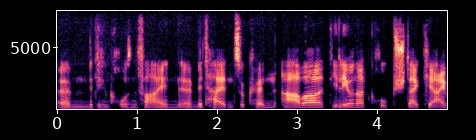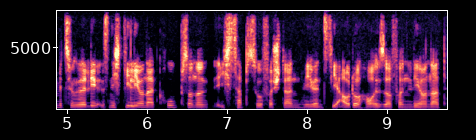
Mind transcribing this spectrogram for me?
ähm, mit diesem großen Verein äh, mithalten zu können. Aber die Leonard Group steigt hier ein, beziehungsweise ist nicht die Leonard Group, sondern ich habe es so verstanden, wie wenn es die Autohäuser von Leonard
